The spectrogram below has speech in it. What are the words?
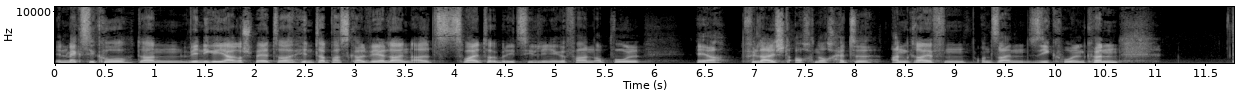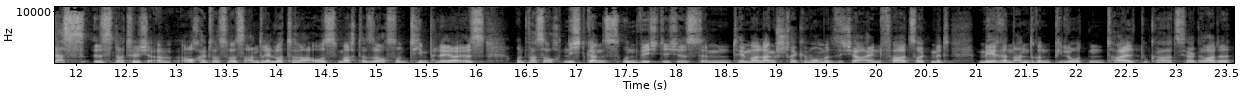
In Mexiko dann wenige Jahre später hinter Pascal Wehrlein als Zweiter über die Ziellinie gefahren, obwohl er vielleicht auch noch hätte angreifen und seinen Sieg holen können das ist natürlich äh, auch etwas, was André Lotterer ausmacht, dass er auch so ein Teamplayer ist und was auch nicht ganz unwichtig ist im Thema Langstrecke, wo man sich ja ein Fahrzeug mit mehreren anderen Piloten teilt. Luca hat es ja gerade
